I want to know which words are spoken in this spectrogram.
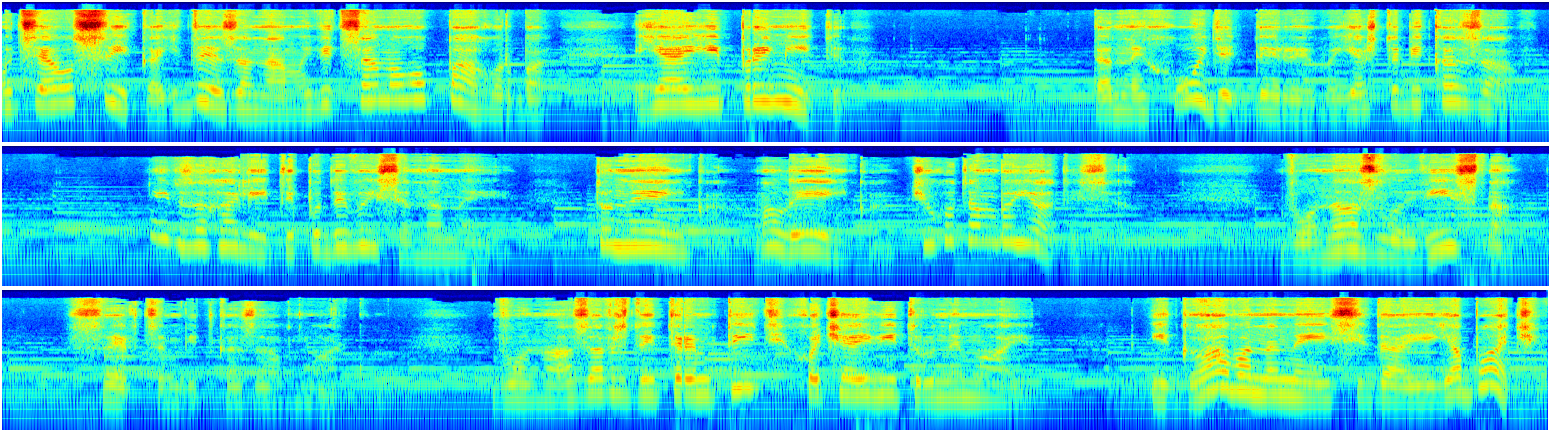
Оця осика йде за нами від самого пагорба. Я її примітив. Та не ходять дерева, я ж тобі казав. І взагалі ти подивися на неї. Тоненька, маленька, чого там боятися? Вона зловісна, серцем відказав Марко. Вона завжди тремтить, хоча й вітру немає. І гава на неї сідає, я бачив.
